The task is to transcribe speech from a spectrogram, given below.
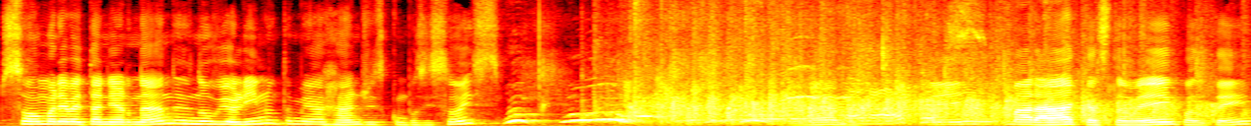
sou Maria Bethânia Hernandes, no violino, também arranjos e composições. Maracas. Maracas também, quando tem.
